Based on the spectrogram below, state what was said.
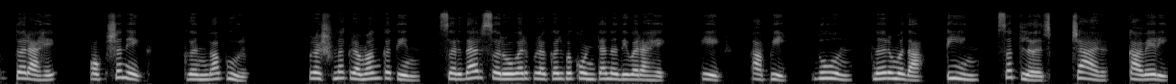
उत्तर आहे ऑप्शन एक गंगापूर. प्रश्न क्रमांक तीन सरदार सरोवर प्रकल्प कोणत्या नदीवर आहे? एक तापी. दोन नर्मदा. तीन सतलज. चार कावेरी.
